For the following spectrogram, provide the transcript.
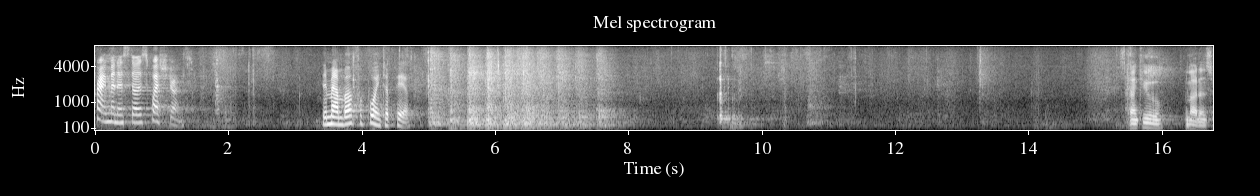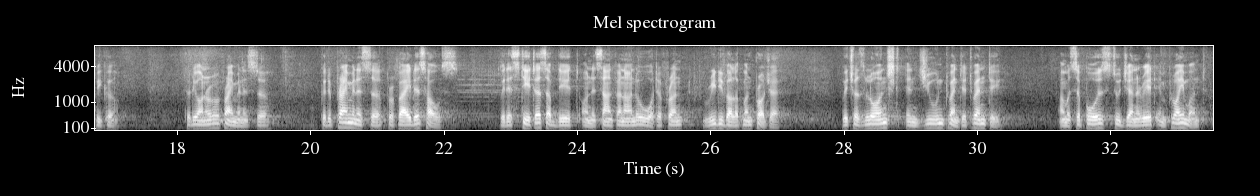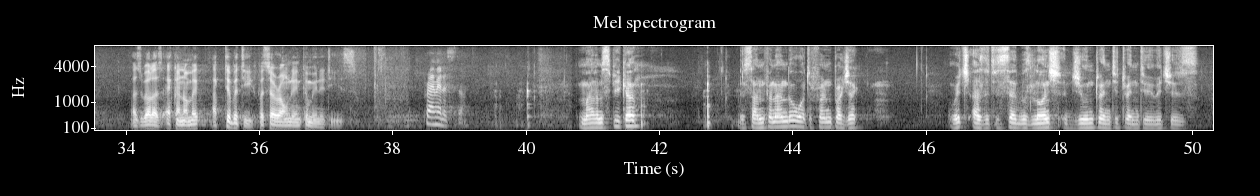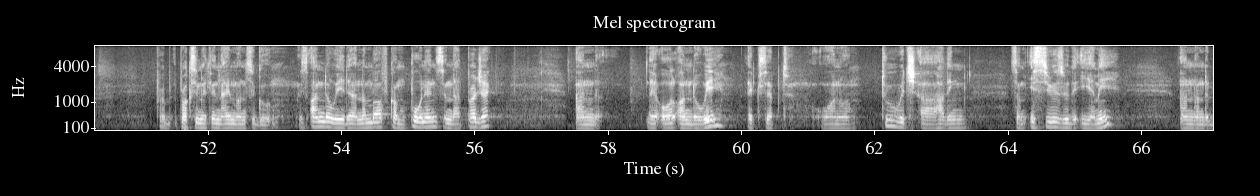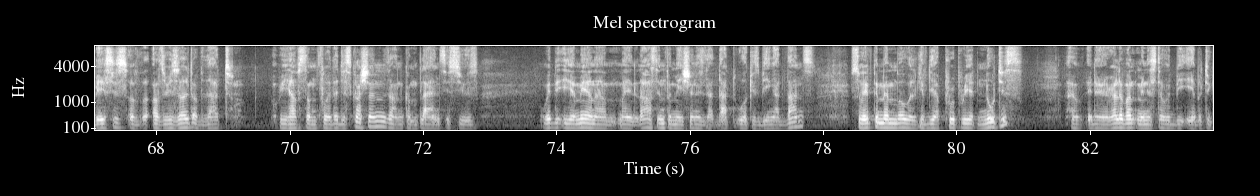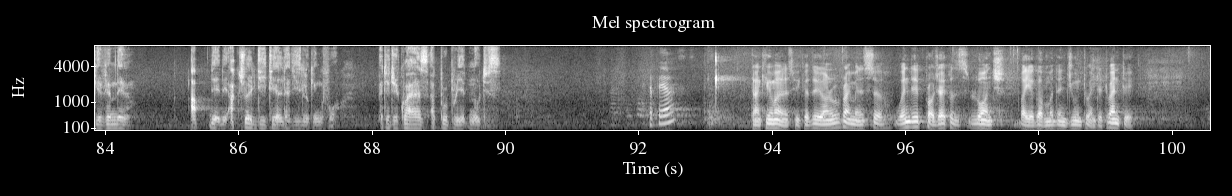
Prime Minister's questions. The member for Pointe-à-Pierre. Thank you, Madam Speaker. To the Honorable Prime Minister, could the Prime Minister provide this House with a status update on the San Fernando Waterfront Redevelopment Project, which was launched in June 2020 and was supposed to generate employment as well as economic activity for surrounding communities? Prime Minister. Madam Speaker, the San Fernando Waterfront Project, which, as it is said, was launched in June 2020, which is approximately nine months ago, is underway. There are a number of components in that project, and they're all underway, except one or two which are having some issues with the EMA. And on the basis of, as a result of that, we have some further discussions on compliance issues with the EMA. And um, my last information is that that work is being advanced. So if the member will give the appropriate notice, uh, the relevant minister would be able to give him the, up, the, the actual detail that he's looking for. But it requires appropriate notice. Appear? Thank you, Madam Speaker. The Honourable Prime Minister, when the project was launched by your government in June 2020,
